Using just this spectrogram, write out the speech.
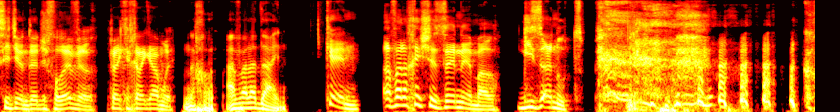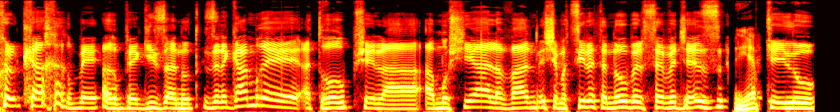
City on the Edge Forever, פרק אחר לגמרי. נכון, אבל עדיין. כן, אבל אחרי שזה נאמר, גזענות. כל כך הרבה הרבה גזענות. זה לגמרי הטרופ של המושיע הלבן שמציל את הנובל סווג'ז יפ, כאילו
